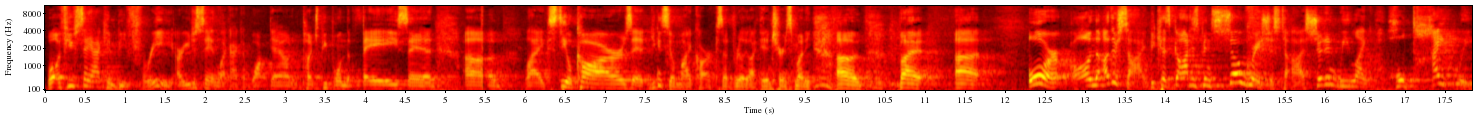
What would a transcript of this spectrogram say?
Well, if you say I can be free, are you just saying like I can walk down and punch people in the face and um, like steal cars? And you can steal my car because I'd really like the insurance money. Um, but uh, or on the other side, because God has been so gracious to us, shouldn't we like hold tightly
